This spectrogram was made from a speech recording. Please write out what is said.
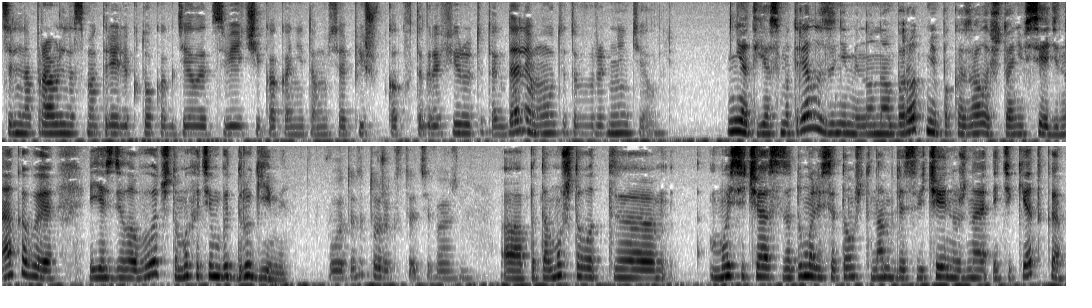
целенаправленно смотрели, кто как делает свечи, как они там у себя пишут, как фотографируют и так далее, мы вот этого вроде не делали. Нет, я смотрела за ними, но наоборот мне показалось, что они все одинаковые, и я сделала вывод, что мы хотим быть другими. Вот, это тоже, кстати, важно. А, потому что вот э, мы сейчас задумались о том, что нам для свечей нужна этикетка,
